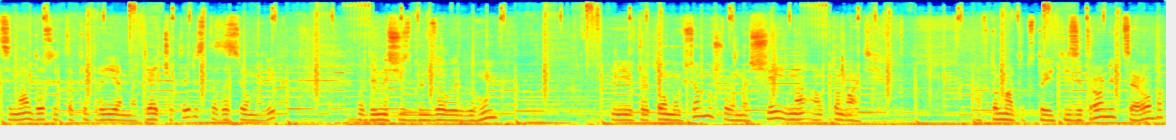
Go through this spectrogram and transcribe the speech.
ціна досить таки приємна. 5400 за 7 рік, 1,6 бензовий двигун. І при тому всьому, що вона ще й на автоматі. Автомат тут стоїть EasyTronic, це робот.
